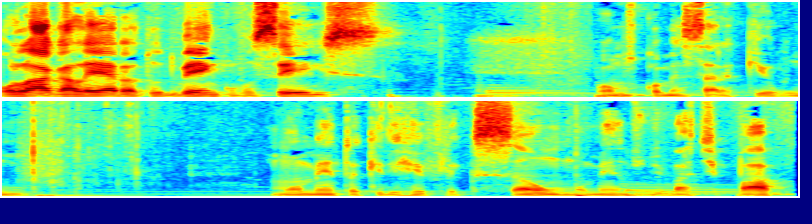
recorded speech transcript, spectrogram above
Olá, galera, tudo bem com vocês? Vamos começar aqui um, um momento aqui de reflexão, um momento de bate-papo.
